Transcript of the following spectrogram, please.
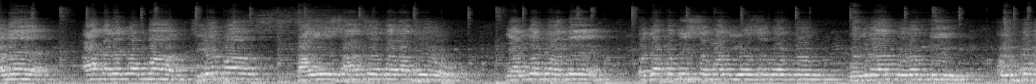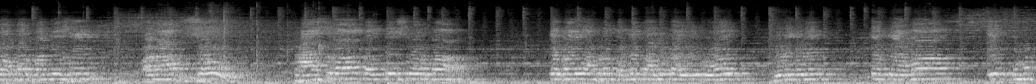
અને આ કાર્યક્રમમાં જે પણ ભાઈઓએ સાથ સહકાર આપ્યો, એમને પણ અમે પ્રજાપતિ સમાજ યુવા સંગઠન ગુજરાત તરફથી ખૂબ ખૂબ આભાર માનીએ છીએ. અને આપ સૌ ખાસરા કંટેશ્વરમાં કે ભાઈ આપણે બંને તાલુકા એક હોય, જોડે જોડે કે તેમાં એક ગ્રુપ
